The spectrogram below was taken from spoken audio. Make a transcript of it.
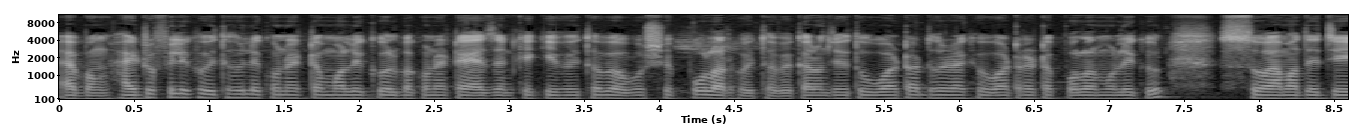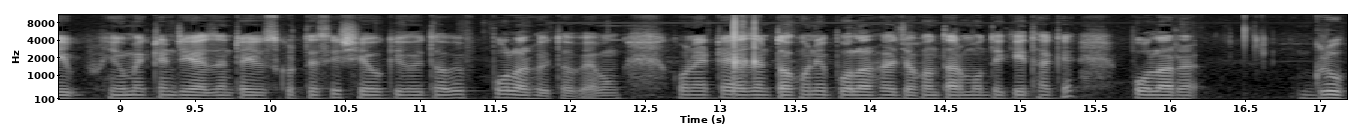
এবং হাইড্রোফিলিক হইতে হলে কোনো একটা মলিকুল বা কোনো একটা এজেন্টকে কী হইতে হবে? অবশ্যই পোলার হইতে হবে। কারণ যেহেতু ওয়াটার ধরে রাখে ওয়াটার একটা পোলার মলিকুল সো আমাদের যে হিউমেকটেন যে এজেন্টটা ইউজ করতেছি, সেও কী হইতে হবে? পোলার হইতে হবে। এবং কোনো একটা এজেন্ট তখনই পোলার হয় যখন তার মধ্যে কী থাকে? পোলার গ্রুপ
